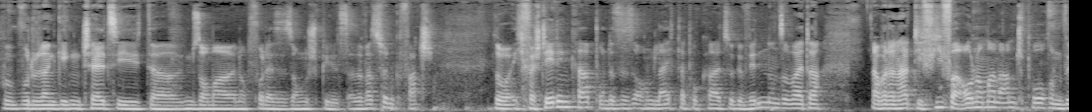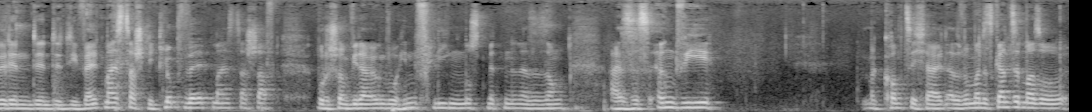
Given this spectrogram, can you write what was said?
Wo, wo du dann gegen Chelsea da im Sommer noch vor der Saison spielst. Also was für ein Quatsch. So, ich verstehe den Cup und es ist auch ein leichter Pokal zu gewinnen und so weiter. Aber dann hat die FIFA auch nochmal einen Anspruch und will den, den, die Weltmeisterschaft, die Club-Weltmeisterschaft, wo du schon wieder irgendwo hinfliegen musst mitten in der Saison. Also es ist irgendwie, man kommt sich halt, also wenn man das Ganze mal so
